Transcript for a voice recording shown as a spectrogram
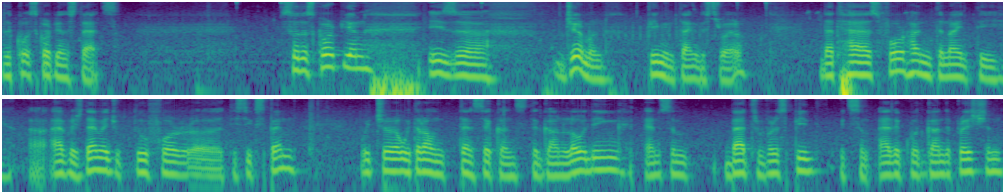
the Skorpion stats. So the Skorpion is a German premium tank destroyer that has 490 uh, average damage with 246 pen, which are with around 10 seconds the gun loading and some bad reverse speed with some adequate gun depression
